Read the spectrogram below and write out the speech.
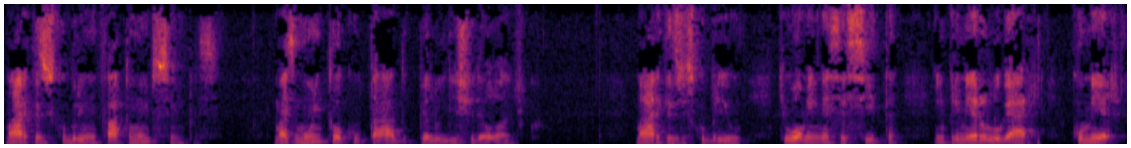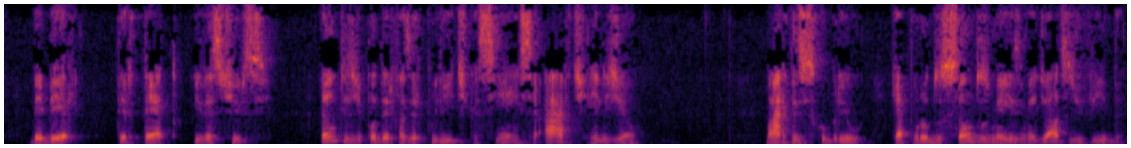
Marx descobriu um fato muito simples, mas muito ocultado pelo lixo ideológico. Marx descobriu que o homem necessita, em primeiro lugar, comer, beber, ter teto e vestir-se antes de poder fazer política, ciência, arte, religião. Marx descobriu que a produção dos meios imediatos de vida,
